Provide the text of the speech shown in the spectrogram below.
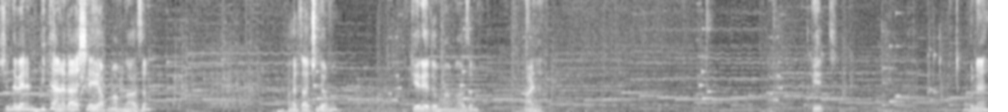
Şimdi benim bir tane daha şey yapmam lazım. Harita açılıyor mu? Geriye dönmem lazım. Aynen. Git. Bu ne?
